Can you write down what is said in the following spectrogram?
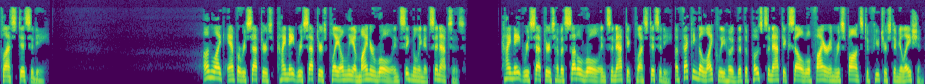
Plasticity Unlike AMPA receptors, kainate receptors play only a minor role in signaling at synapses. Kainate receptors have a subtle role in synaptic plasticity, affecting the likelihood that the postsynaptic cell will fire in response to future stimulation.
